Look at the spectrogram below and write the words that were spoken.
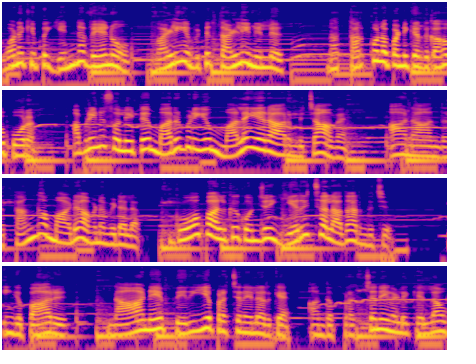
உனக்கு இப்ப என்ன வேணும்? வழிய விட்டு தள்ளி நில்லு. நான் தற்கொலை பண்ணிக்கிறதுக்காக போறேன். அப்படின்னு சொல்லிட்டு மறுபடியும் மலை ஏற ஆரம்பிச்சான் அவன். ஆனா அந்த தங்க மாடு அவனை விடல. கோபாலுக்கு கொஞ்சம் எரிச்சலா தான் இருந்துச்சு. இங்க பாரு நானே பெரிய பிரச்சனையில இருக்கேன். அந்த பிரச்சனைகளுக்கு எல்லாம்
